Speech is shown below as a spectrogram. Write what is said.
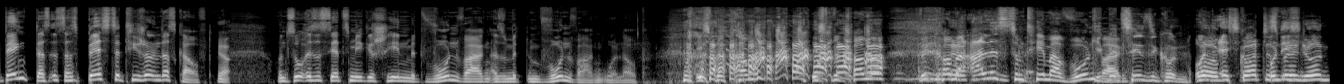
denkt, das ist das beste T-Shirt und das kauft. Ja. Und so ist es jetzt mir geschehen mit Wohnwagen, also mit einem Wohnwagenurlaub. Ich bekomme, ich bekomme, bekomme alles zum Thema Gib mir Wohnwagen. zehn Sekunden. Und Oh ich, Gottes und ich, Willen.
